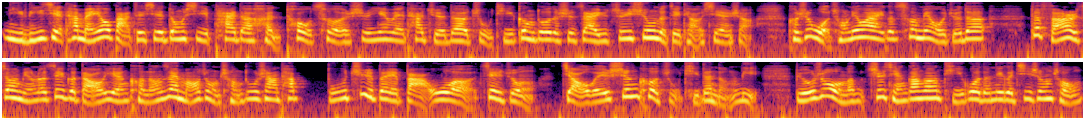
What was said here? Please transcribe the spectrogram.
你理解他没有把这些东西拍得很透彻，是因为他觉得主题更多的是在于追凶的这条线上。可是我从另外一个侧面，我觉得他反而证明了这个导演可能在某种程度上他不具备把握这种。较为深刻主题的能力，比如说我们之前刚刚提过的那个寄生虫，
